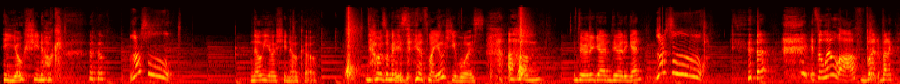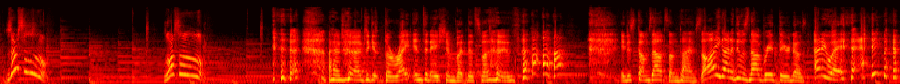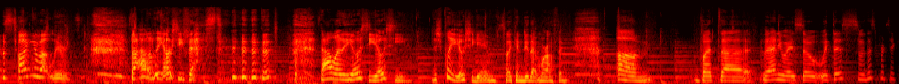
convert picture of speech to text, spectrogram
Yoshi no Ko. Yoshi! No Yoshi no Ko. That was amazing. That's my Yoshi voice. Um, do it again. Do it again. Yoshi! it's a little off, but but Yoshi! Yoshi! I have, to, I have to get the right intonation, but that's what it is. it just comes out sometimes. All you gotta do is not breathe through your nose. Anyway, anyway, I was talking about lyrics. Style of the Yoshi Fest. Style of the Yoshi Yoshi. I should play a Yoshi game so I can do that more often. Um, but uh, but anyway, so with this with this particular.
